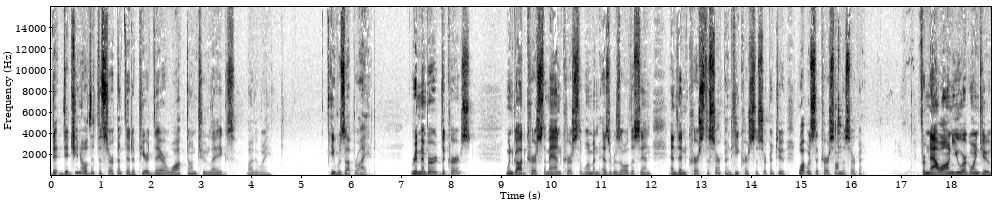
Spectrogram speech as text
Did, did you know that the serpent that appeared there walked on two legs, by the way? He was upright. Remember the curse? When God cursed the man, cursed the woman as a result of the sin, and then cursed the serpent, he cursed the serpent too. What was the curse on the serpent? From now on, you are going to.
